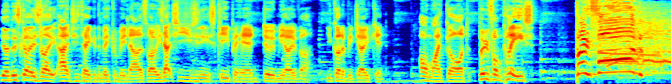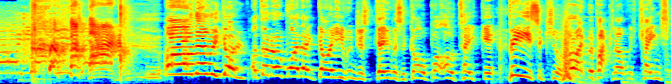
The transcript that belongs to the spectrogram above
Yeah, this guy's like actually taking the mick of me now as well. He's actually using his keeper here and doing me over. You've got to be joking. Oh my god. Buffon, please. Buffon! oh, there we go. I don't know why that guy even just gave us a goal, but I'll take it. B is secure. All right, we're back now. We've changed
